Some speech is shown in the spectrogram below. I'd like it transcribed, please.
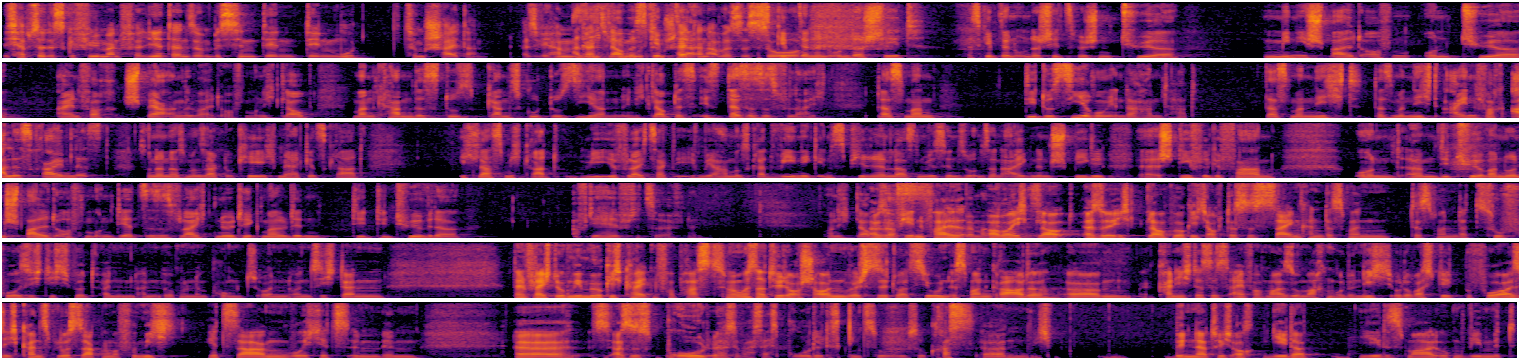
Ich habe so das Gefühl, man verliert dann so ein bisschen den, den Mut zum Scheitern. Also wir haben Also ganz ich glaube, viel es Mut zum gibt, ja, Scheitern, aber es ist es so. gibt ja einen Unterschied. Es gibt ja einen Unterschied zwischen Tür Minispalt offen und Tür einfach sperrangelweit offen. Und ich glaube, man kann das ganz gut dosieren. Und ich glaube, das ist, das ist es vielleicht, dass man die Dosierung in der Hand hat. Dass man nicht, dass man nicht einfach alles reinlässt, sondern dass man sagt, okay, ich merke jetzt gerade, ich lasse mich gerade, wie ihr vielleicht sagt, wir haben uns gerade wenig inspirieren lassen, wir sind so unseren eigenen Spiegel, äh, Stiefel gefahren. Und ähm, die Tür war nur ein Spalt offen. Und jetzt ist es vielleicht nötig, mal den, die, die Tür wieder auf die Hälfte zu öffnen. Und ich glaube, Also auf jeden Fall, aber ich glaube, also ich glaube wirklich auch, dass es sein kann, dass man, dass man dazu vorsichtig wird an, an irgendeinem Punkt und, und sich dann, dann vielleicht irgendwie Möglichkeiten verpasst. Man muss natürlich auch schauen, in welcher Situation ist man gerade. Ähm, kann ich das jetzt einfach mal so machen oder nicht? Oder was steht bevor? Also ich kann es bloß, sagen mal, für mich jetzt sagen, wo ich jetzt im, im äh, also das Brot, also was heißt Brodel, das klingt so, so krass. Ähm, ich bin natürlich auch jeder, jedes Mal irgendwie mit,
